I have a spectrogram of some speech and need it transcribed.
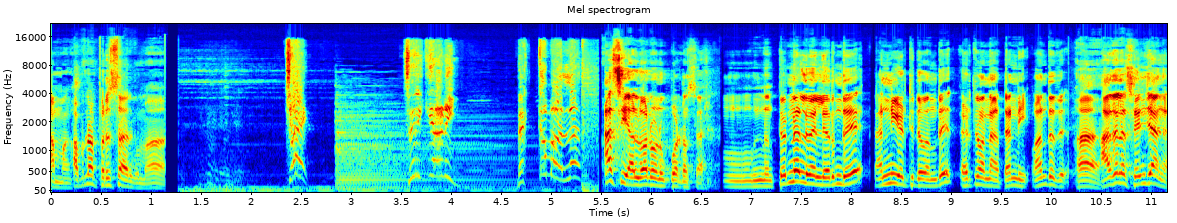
ஆமாங்க. அப்படின்னா பெருசா இருக்குமா? சிரிக்கிறானி வெக்கமா இல்ல? ஆசி அல்வான்னு ஒன்று போட்டோம் சார். திருநெல்வேலியில இருந்து தண்ணி எடுத்துட்டு வந்து எடுத்துட்டு வந்தாங்க தண்ணி. வந்தது. அதுல செஞ்சாங்க.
